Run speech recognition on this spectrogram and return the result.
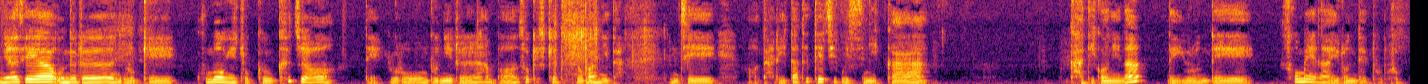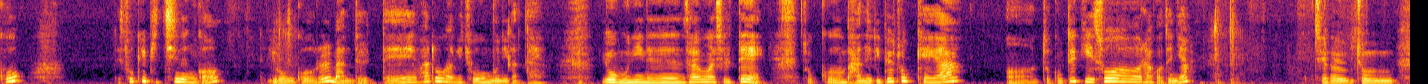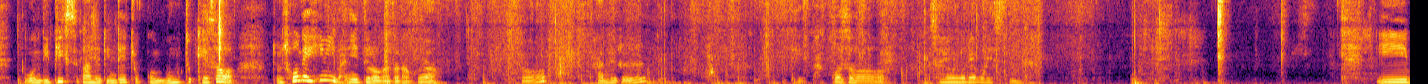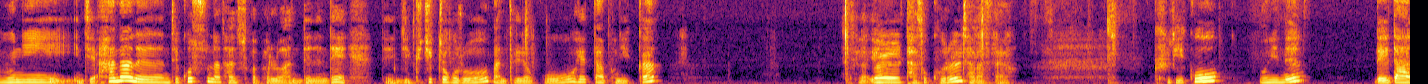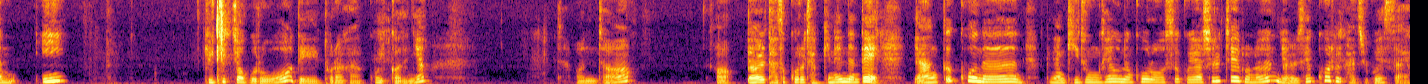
안녕하세요. 오늘은 이렇게 구멍이 조금 크죠? 네, 요런 무늬를 한번 소개시켜 드리려고 합니다. 이제 어, 날이 따뜻해지고 있으니까 가디건이나 네, 요런데 소매나 이런 데도 그렇고 네, 속이 비치는 거 이런 거를 만들 때 활용하기 좋은 무늬 같아요. 요 무늬는 사용하실 때 조금 바늘이 뾰족해야 어, 조금 뜨기 수월하거든요. 제가 여기 좀 이건 니픽스 바늘인데 조금 뭉툭해서 좀 손에 힘이 많이 들어가더라고요. 그래서 바늘을 네, 바꿔서 사용을 해보겠습니다. 이 무늬 이제 하나는 이제 코수나 단수가 별로 안 되는데 네, 이제 규칙적으로 만들려고 했다 보니까 제가 15코를 잡았어요. 그리고 무늬는 4단이 규칙적으로 네, 돌아가고 있거든요. 자, 먼저 어, 15코를 잡긴 했는데 양 끝코는 그냥 기둥 세우는 코로 쓰고요. 실제로는 13코를 가지고 했어요.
